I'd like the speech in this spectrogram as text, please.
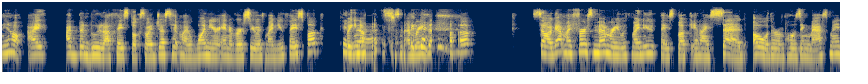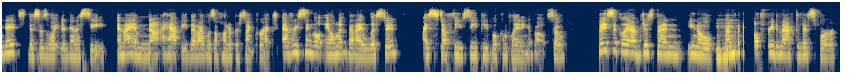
you know, I I've been booted off Facebook, so I just hit my one year anniversary with my new Facebook. But you know, Congrats. memories that pop up. So I got my first memory with my new Facebook, and I said, "Oh, they're imposing mask mandates. This is what you're going to see." And I am not happy that I was 100% correct. Every single ailment that I listed, I stuff that you see people complaining about. So basically, I've just been, you know, Mhm. I've been a health freedom activist for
